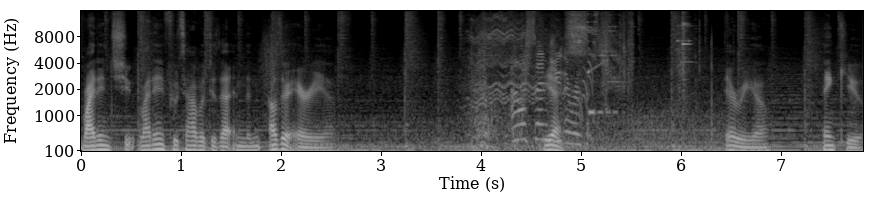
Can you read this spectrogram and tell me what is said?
Why didn't you? Why didn't Futaba do that in the other area? Yes. you the results. There we go. Thank you.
